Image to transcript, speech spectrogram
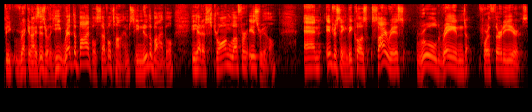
be, recognize Israel. He read the Bible several times. He knew the Bible. He had a strong love for Israel. And interesting, because Cyrus ruled, reigned for 30 years.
